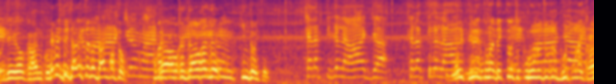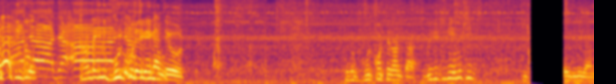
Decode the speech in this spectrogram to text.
ওইদিকে ও গান করছে। এবার তুই জানিস তো দাম কত? আমাকে কিনতে হয়েছে এই তোমরা দেখতে পাচ্ছ পুরোনো যুগের ভূত মনে গানটা কিন্তু গানটা কিন্তু ভুল করছে কিন্তু। ভুল করছে গানটা। বিড়ি টিড়ি এনেছি। এইদিকে যাব।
